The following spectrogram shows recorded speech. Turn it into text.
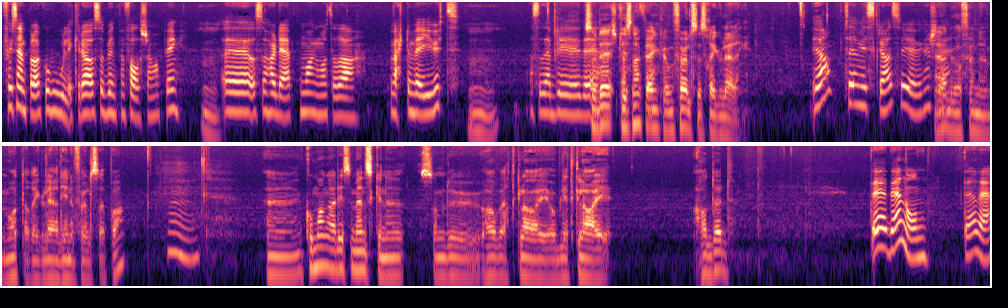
f.eks. alkoholikere og så begynt med fallskjermhopping. Mm. Eh, og så har det på mange måter da vært en vei ut. Mm. Altså det blir, det så det, du snakker egentlig om følelsesregulering? Ja, til en viss grad så gjør vi kanskje ja, det. Du har funnet en måte å regulere dine følelser på. Mm. Eh, hvor mange av disse menneskene som du har vært glad i og blitt glad i, har dødd? Det, det er noen. Det er det.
